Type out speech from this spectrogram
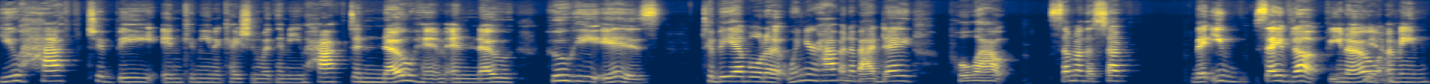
you have to be in communication with him. You have to know him and know who he is to be able to, when you're having a bad day, pull out some of the stuff that you saved up, you know? Yeah. I mean,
